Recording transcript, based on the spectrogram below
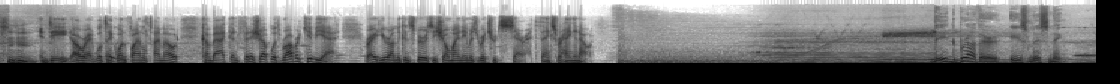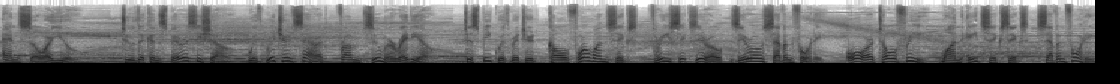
Indeed. All right, we'll take one final time out, come back and finish up with Robert Kiviat right here on The Conspiracy Show. My name is Richard Syrett. Thanks for hanging out. Big Brother is listening, and so are you. To The Conspiracy Show with Richard Syrett from Zoomer Radio. To speak with Richard, call 416 360 0740 or toll free 1 866 740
